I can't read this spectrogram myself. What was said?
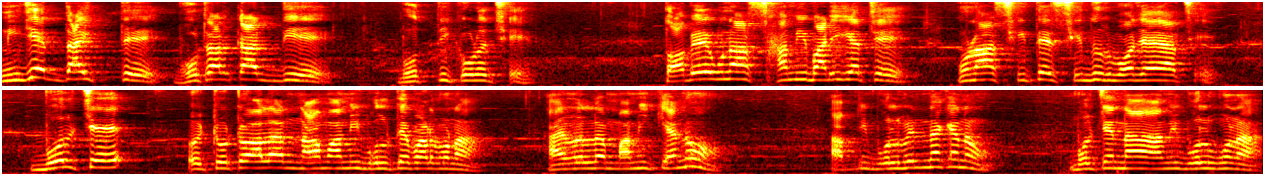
নিজের দায়িত্বে ভোটার কার্ড দিয়ে ভর্তি করেছে। তবে ওনার স্বামী বাড়ি গেছে, ওনার শীতের সিঁদুর বজায় আছে। বলছে ওই টোটোওয়ালার নাম আমি বলতে পারব না। আমি বললাম, মামি, কেন? আপনি বলবেন না কেন? বলছে, না, আমি বলব না।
